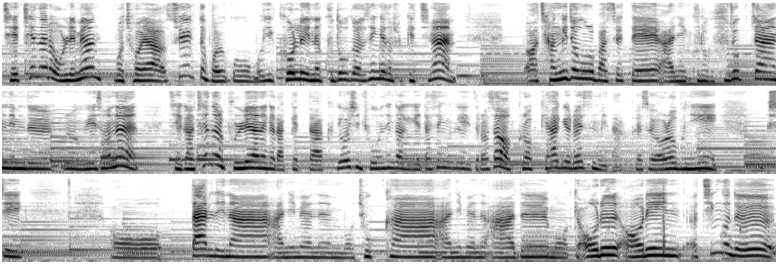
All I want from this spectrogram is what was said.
제 채널에 올리면 뭐 저야 수익도 벌고 뭐 이- 그걸로 인해 구독자도 생겨서 좋겠지만 어, 장기적으로 봤을 때 아니 그리고 구독자님들을 위해서는 제가 채널을 분리하는 게 낫겠다. 그게 훨씬 좋은 생각이겠다 생각이 들어서 그렇게 하기로 했습니다. 그래서 여러분이 혹시 어, 딸이나 아니면은 뭐 조카 아니면은 아들 뭐 이렇게 어른 어린 친구들을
